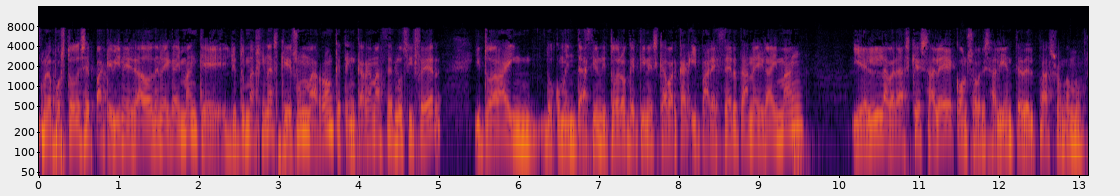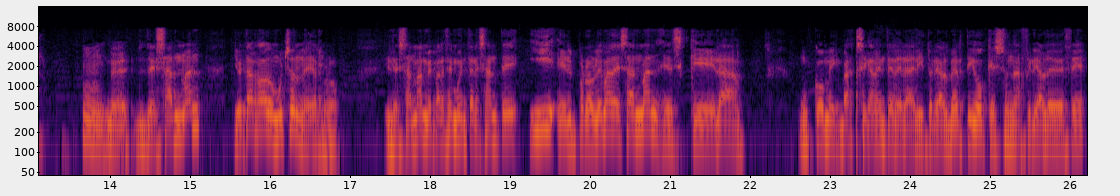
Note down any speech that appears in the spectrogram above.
bueno, pues todo ese pack que viene dado de Neil Gaiman, que yo tú imaginas que es un marrón que te encargan hacer Lucifer y toda la documentación y todo lo que tienes que abarcar y parecer tan Neil Gaiman, y él la verdad es que sale con sobresaliente del paso, vamos. Mm, de, de Sandman, yo he tardado mucho en leerlo. Y de Sandman me parece muy interesante. Y el problema de Sandman es que era un cómic básicamente de la editorial Vértigo, que es una filial de DC,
